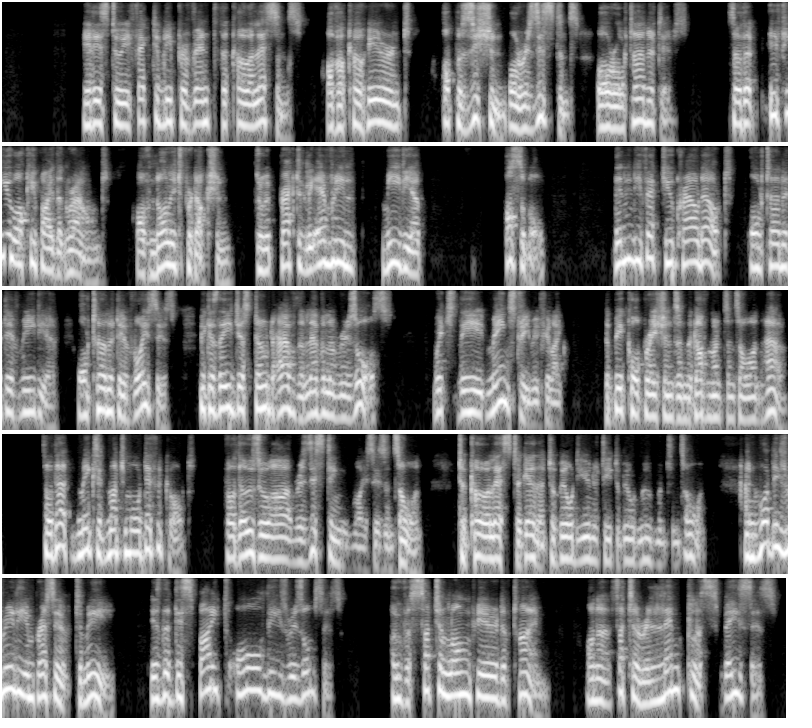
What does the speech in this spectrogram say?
It is to effectively prevent the coalescence of a coherent opposition or resistance or alternatives. So that if you occupy the ground of knowledge production through practically every media possible, then in effect you crowd out alternative media, alternative voices, because they just don't have the level of resource which the mainstream, if you like, the big corporations and the governments and so on have. So that makes it much more difficult for those who are resisting voices and so on to coalesce together, to build unity, to build movements and so on. And what is really impressive to me is that despite all these resources over such a long period of time, on a, such a relentless basis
